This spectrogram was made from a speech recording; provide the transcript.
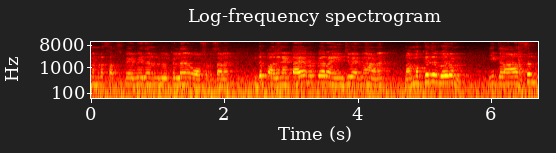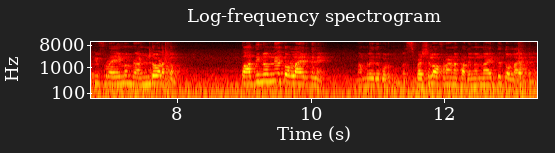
നമ്മുടെ സബ്സ്ക്രൈബ് ചെയ്തവർക്കുള്ള ആണ്. ഇത് പതിനെട്ടായിരം റുപ്യ റേഞ്ച് വരുന്നതാണ്. നമുക്കിത് വെറും ഈ ഗ്ലാസും ഈ ഫ്രെയിമും രണ്ടും അടക്കം പതിനൊന്നേ തൊള്ളായിരത്തിന് നമ്മൾ ഇത് കൊടുക്കും സ്പെഷ്യൽ ഓഫറാണ് പതിനൊന്നായിരത്തി തൊള്ളായിരത്തിന്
